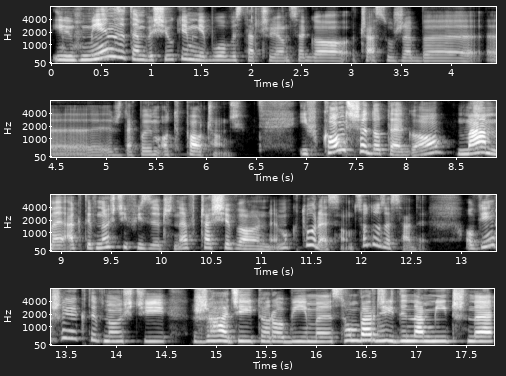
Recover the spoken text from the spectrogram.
I między tym wysiłkiem nie było wystarczającego czasu, żeby, e, że tak powiem, odpocząć. I w kontrze do tego mamy aktywności fizyczne w czasie wolnym, które są co do zasady o większej aktywności, rzadziej to robimy, są bardziej dynamiczne,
